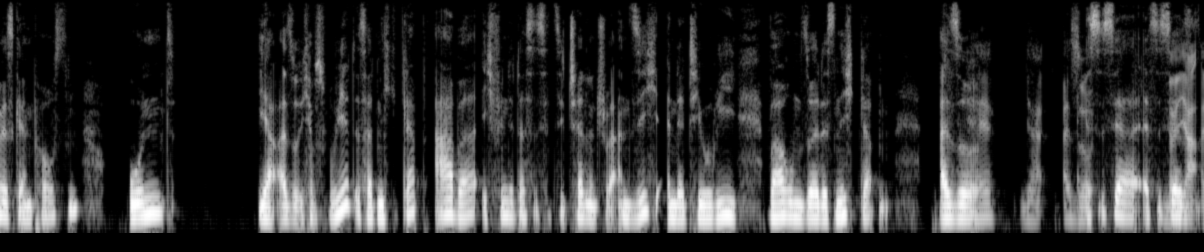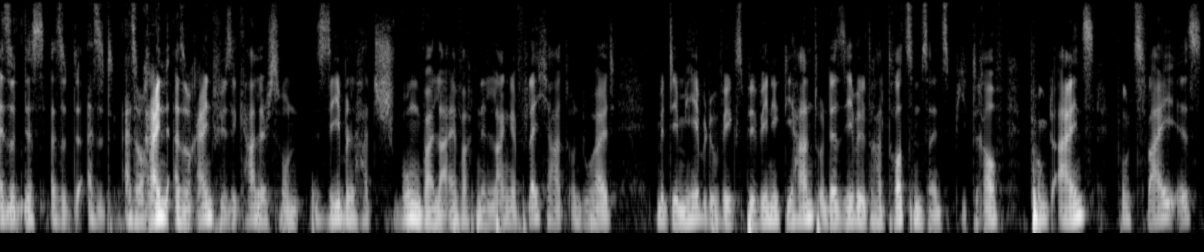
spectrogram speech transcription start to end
wir es gerne posten. Und ja, also ich habe es probiert, es hat nicht geklappt, aber ich finde, das ist jetzt die Challenge. Weil an sich in der Theorie, warum soll das nicht klappen? Also Hä? Ja, also. es ist ja, es ist Naja, ja, also das, also, also, also rein, also rein physikalisch, so ein Säbel hat Schwung, weil er einfach eine lange Fläche hat und du halt mit dem Hebel, du wägst bewenig die Hand und der Säbel hat trotzdem seinen Speed drauf. Punkt eins. Punkt zwei ist,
